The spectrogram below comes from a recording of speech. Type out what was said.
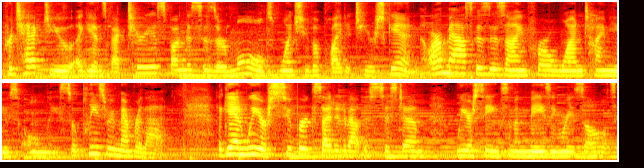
protect you against bacteria, funguses, or molds once you've applied it to your skin. Our mask is designed for a one time use only, so please remember that. Again, we are super excited about this system. We are seeing some amazing results,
